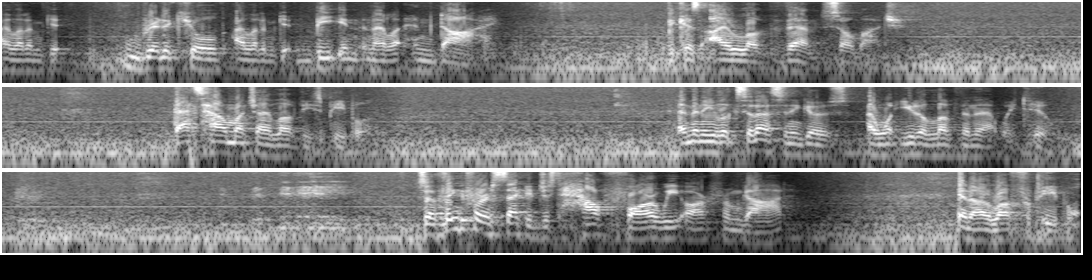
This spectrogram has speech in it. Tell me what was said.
I let him get ridiculed. I let him get beaten. And I let him die. Because I love them so much. That's how much I love these people. And then he looks at us and he goes, I want you to love them that way too. So think for a second just how far we are from God in our love for people.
